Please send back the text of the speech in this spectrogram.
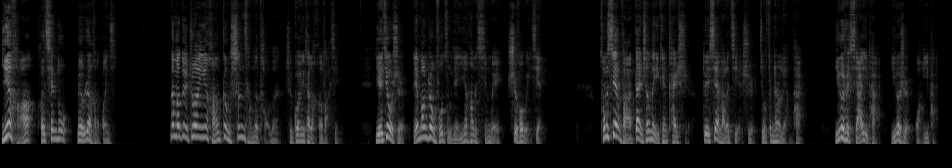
银行和迁都没有任何的关系。那么，对中央银行更深层的讨论是关于它的合法性，也就是联邦政府组建银行的行为是否违宪。从宪法诞生那一天开始，对宪法的解释就分成了两派，一个是狭义派，一个是广义派。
